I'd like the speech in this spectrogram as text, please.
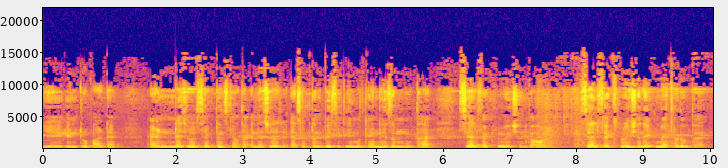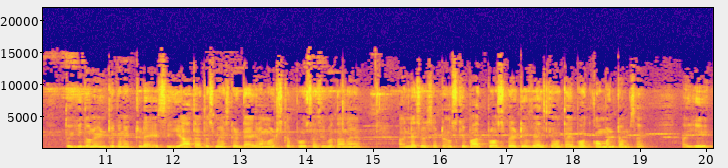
ये इंट्रो पार्ट है. एंड नेचुरल एक्सेप्टेंस क्या होता है? नेचुरल एक्सेप्टेंस बेसिकली मैकेनिज्म होता है सेल्फ एक्सप्लोरेशन का. और सेल्फ एक्सप्लोरेशन एक मेथड होता है. तो ये दोनों इंटरकनेक्टेड है इस ये आता है तो इसमें इसका डायग्राम और इसका प्रोसेस भी बताना है नेचुरल सेक्टर उसके बाद प्रोस्पेरिटी ऑफ़ वेल्थ क्या होता है? बहुत कॉमन टर्म्स हैं। ये,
